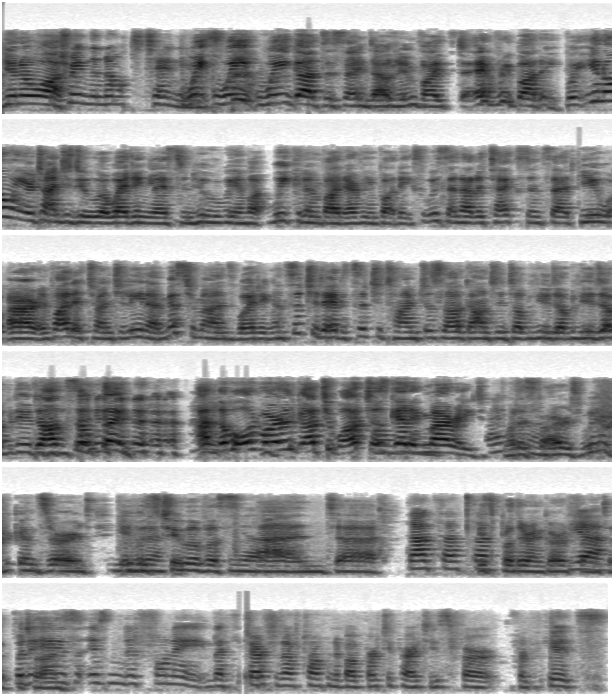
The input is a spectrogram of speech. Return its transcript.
you know what? between the to ten We, we we got to send out invites to everybody. But you know when you're trying to do a wedding list and who we invite, we could invite everybody. So we sent out a text and said, You are invited to Angelina, Mr. Man's wedding on such a date at such a time. Just log on to www dot something. and the whole world got to watch us Oh, getting married. But as far as we were concerned, it was two of us Yeah. and uh, that's that's his that's brother and girlfriend yeah. But time. is isn't it funny? Like you started off talking about birthday parties for for the kids.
